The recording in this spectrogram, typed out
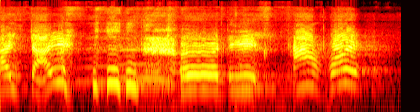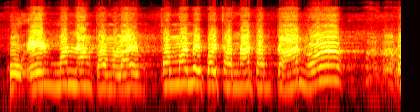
ายใจ เออดีอ้าวเฮ้ยพวกเองมานั่งทำอะไรทำไมไม่ไปทำงานทำการเหรอเอ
